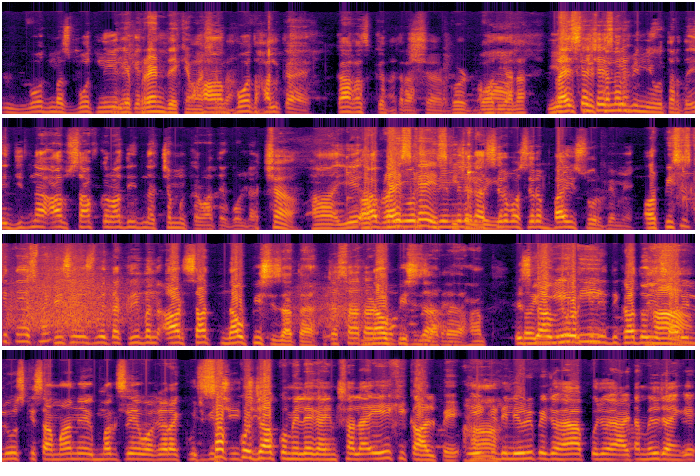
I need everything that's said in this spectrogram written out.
बहुत मज़बूत नहीं है ये लेकिन देखें हाँ माशाल्लाह। बहुत हल्का है। कागज़ की अच्छा गुड बहुत ही। हाँ। आला ये है कलर इसकी? भी नहीं उतरता। ये जितना आप साफ़ करवाते इतना चमक करवाते हैं गोल्डन अच्छा। हाँ ये आपका प्राइस क्या है इसकी मिलेगा सिर्फ़ और सिर्फ़ बाईस सौ रुपए में। और पीसेस कितने हैं इसमें? पीसेस इसमें तकरीबन आठ सात नौ पीसेस आता है। अच्छा सात नौ पीसेस आता है। हाँ तो इसका ये व्यूअर के लिए दिखा दो ये हाँ। सारे लूज के सामान है मग से वगैरह कुछ भी सब कुछ आपको मिलेगा इंशाल्लाह एक ही कॉल पे। हाँ। एक हाँ। ही। डिलीवरी पे जो है आपको जो है आइटम मिल जाएँगे।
